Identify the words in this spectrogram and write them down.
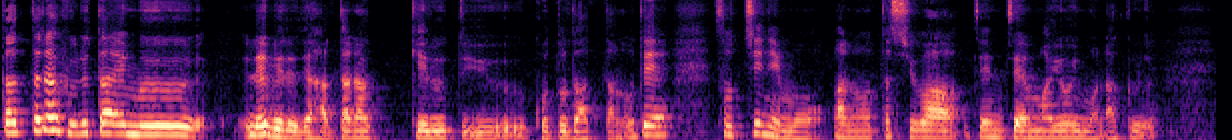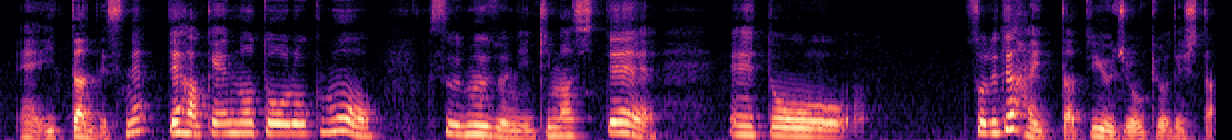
だったらフルタイムレベルで働けるということだったのでそっちにもあの私は全然迷いもなく、えー、行ったんですね。で派遣の登録もスムーズにいきまして、えーと、それで入ったという状況でした。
